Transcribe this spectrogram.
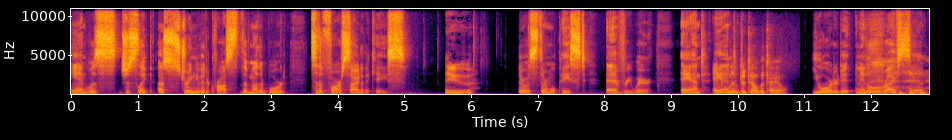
and was just like a string of it across the motherboard to the far side of the case. Ooh. There was thermal paste everywhere. And And, it and lived to tell the tale. you ordered it and it'll arrive soon,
